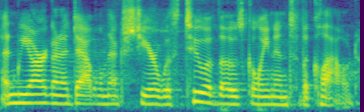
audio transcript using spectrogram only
and we are going to dabble next year with two of those going into the cloud.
